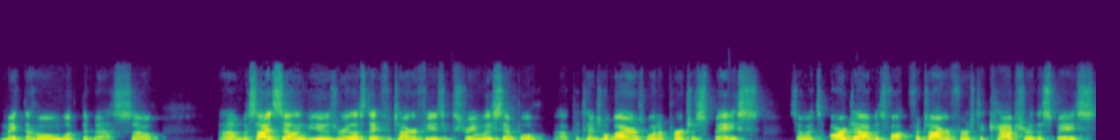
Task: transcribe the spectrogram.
make the home look the best. So um, besides selling views, real estate photography is extremely simple. Uh, potential buyers want to purchase space. So it's our job as ph photographers to capture the space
